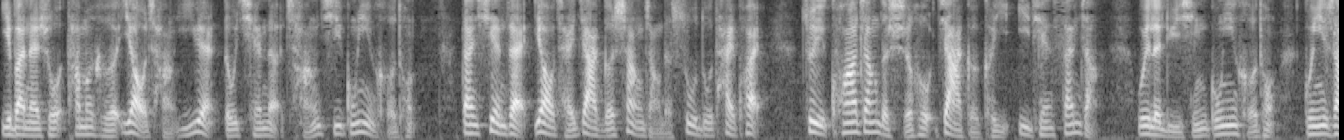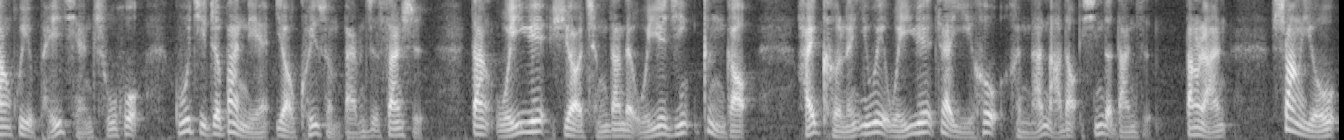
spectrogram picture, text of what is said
一般来说，他们和药厂、医院都签了长期供应合同，但现在药材价格上涨的速度太快，最夸张的时候，价格可以一天三涨。为了履行供应合同，供应商会赔钱出货，估计这半年要亏损百分之三十。但违约需要承担的违约金更高，还可能因为违约在以后很难拿到新的单子。当然，上游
